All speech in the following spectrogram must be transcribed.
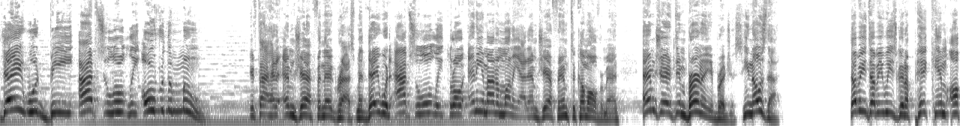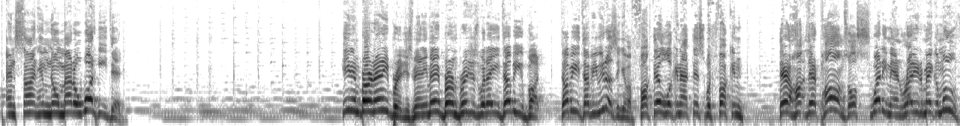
They would be absolutely over the moon if that had MJF in their grasp, man. They would absolutely throw any amount of money at MJF for him to come over, man. MJF didn't burn any bridges. He knows that. WWE is going to pick him up and sign him no matter what he did. He didn't burn any bridges, man. He may burn bridges with AEW, but WWE doesn't give a fuck. They're looking at this with fucking their their palms all sweaty, man, ready to make a move.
